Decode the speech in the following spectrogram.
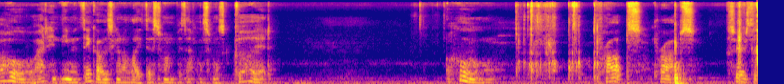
Oh, I didn't even think I was going to like this one, but that one smells good. Oh, props, props. Seriously,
